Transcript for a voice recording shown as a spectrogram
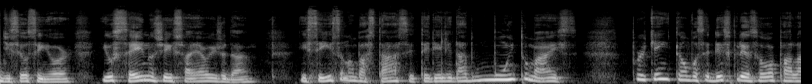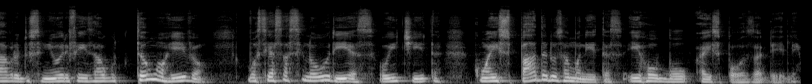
de seu senhor e os seios de Israel e Judá. E se isso não bastasse, teria lhe dado muito mais. Por que então você desprezou a palavra do Senhor e fez algo tão horrível? Você assassinou Urias, o Itita, com a espada dos Amonitas e roubou a esposa dele.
